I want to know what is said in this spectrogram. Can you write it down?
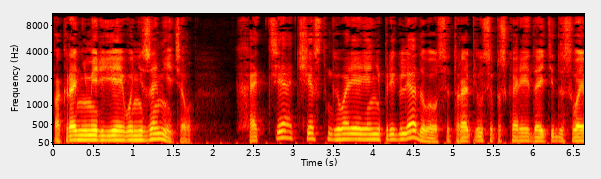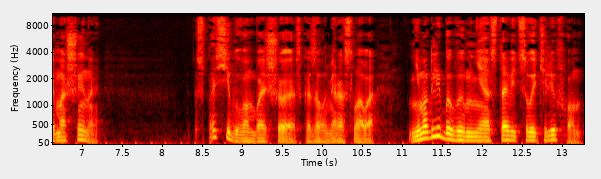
По крайней мере, я его не заметил. Хотя, честно говоря, я не приглядывался, торопился поскорее дойти до своей машины. Спасибо вам большое, сказала Мирослава. Не могли бы вы мне оставить свой телефон?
